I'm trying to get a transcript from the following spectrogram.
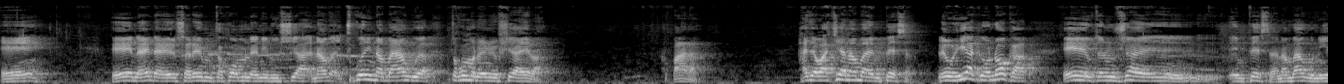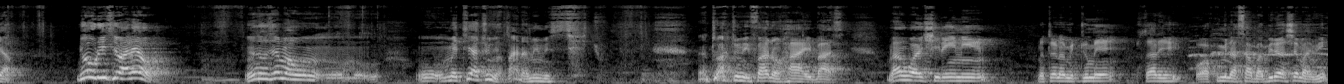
Eh Eh naenda Yerusalemu mtakuwa mnanirushia na chukueni namba yangu ya mtakuwa mnanirushia hela. Hapana. Hajawaachia namba ya M-Pesa. Leo hii akiondoka eh utanirusha e, M-Pesa namba yangu ni hapo. Ndio urithi wa leo. Unaweza kusema um, um, umetia chumvi hapana mimi si Natoa tu mifano hai basi. Mlango wa 20 Matendo mitume mstari wa 17 Biblia inasema hivi.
